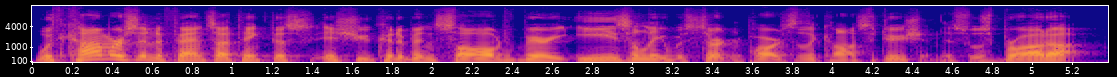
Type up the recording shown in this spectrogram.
With commerce and defense, I think this issue could have been solved very easily with certain parts of the Constitution. This was brought up.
